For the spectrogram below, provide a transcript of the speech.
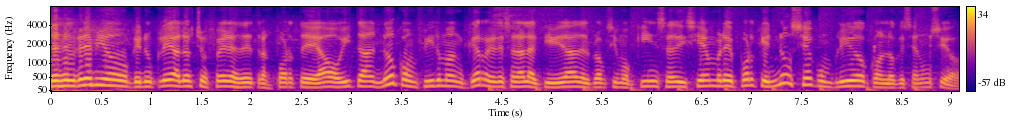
Desde el gremio que nuclea a los choferes de transporte AOITA no confirman que regresará la actividad el próximo 15 de diciembre porque no se ha cumplido con lo que se anunció.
